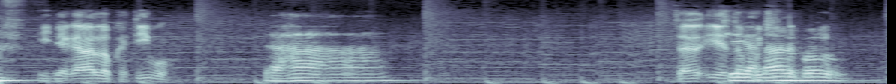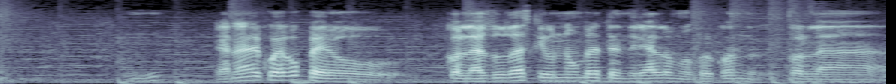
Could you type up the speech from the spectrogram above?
y llegar al objetivo. Ajá, ajá, ajá. O sea, y Sí, ganar el juego. Ganar el juego, pero con las dudas que un hombre tendría a lo mejor con, con la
